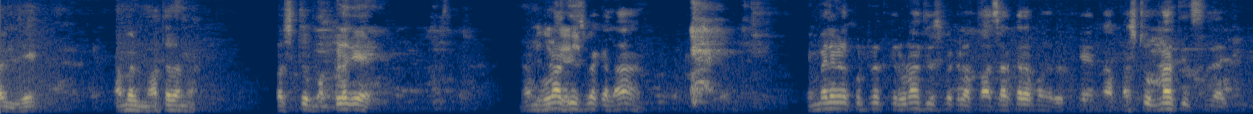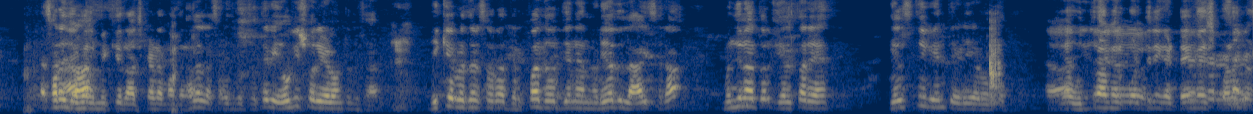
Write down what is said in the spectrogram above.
ಆಗಲಿ ಆಮೇಲೆ ಮಾತಾಡೋಣ. ಫಸ್ಟ್ ಮಕ್ಕಳಿಗೆ ನಮ್ಗೆ ಋಣ ತೀರಿಸ್ಬೇಕಲ್ಲ? ಎಂ ಎಲ್ ಎಗಳು ಕೊಟ್ಟಿರೋದಕ್ಕೆ ಋಣ ತಿಳಿಸ್ಬೇಕಲ್ಲ ಸರ್ಕಾರ ಬಂದಿರೋದಕ್ಕೆ. ನಾವು ಫಸ್ಟ್ ಋಣ ತಿಳಿಸಿದಾಗಿ ಸರ್ ಜವಾಹರ್ ಮಿಕ್ಕಿ ರಾಜಕಾರಣ ಮಾತಾಡಲ್ಲ ಸರ್ ಜೊತೆಗೆ ಯೋಗೇಶ್ವರ್ ಹೇಳುವಂಥದ್ದು ಸರ್. ಡಿ ಕೆ ಬ್ರದರ್ಸ್ ಅವರ ದರ್ಪ ದೌರ್ಜನ್ಯ ನಡೆಯೋದಿಲ್ಲ. ಈ ಸರ. ಮಂಜುನಾಥ್ ಅವ್ರು ಗೆಲ್ತಾರೆ. ಗೆಲ್ಸ್ತೀವಿ ಅಂತ ಹೇಳಿ ಹೇಳುವಂಥದ್ದು. ಉತ್ತರ ಆಮೇಲೆ ಕೊಡ್ತೀನಿ ಈಗ ಟೈಮ್ ವೇಸ್ಟ್ ಮಾಡಬೇಡ.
